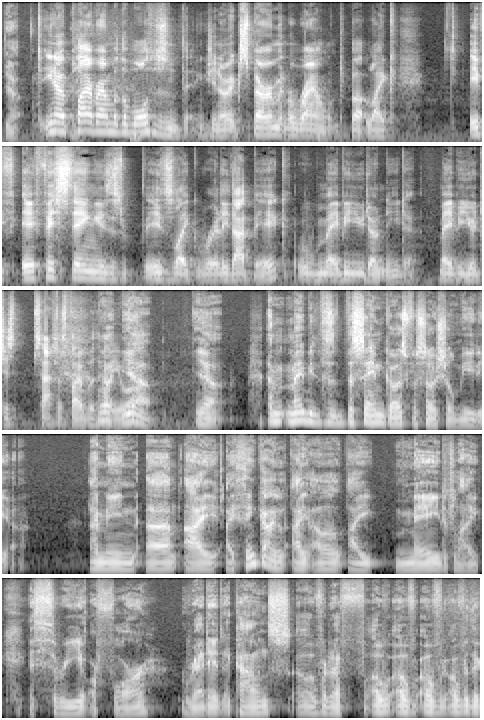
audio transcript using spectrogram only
yeah, You know, play around with the waters and things. You know, experiment around. But like, if if this thing is is like really that big, maybe you don't need it. Maybe you're just satisfied with how you yeah, are. Yeah. Yeah. And maybe the same goes for social media. I mean, um, I I think I I I'll- made like three or four Reddit accounts over the over over over, over the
